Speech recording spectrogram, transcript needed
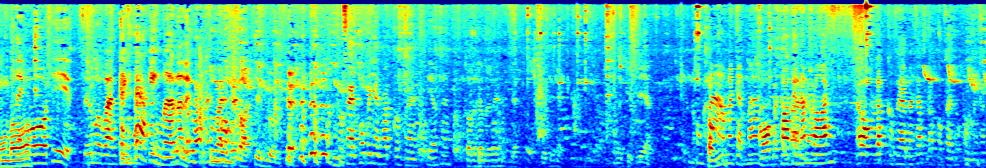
งโม แตงโมที่ซื้อเมื่อวานแตงโมกิ้งมาแล้วแหละที่ไม่ใช่หลอดจิ้งดูดกาแฟครบไปยังครับกาแฟเดี๋ยวค่ะต้นเท่านั้นเดี๋ยวอยู่ที่ไหนเดี๋ยวคิดเรียกของป้าเอามาจากบ้านอ๋อมาทอดแต่น้ำร้อนเรารับกาแฟไหมครับรับกาแฟทุกคนไหมครับ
